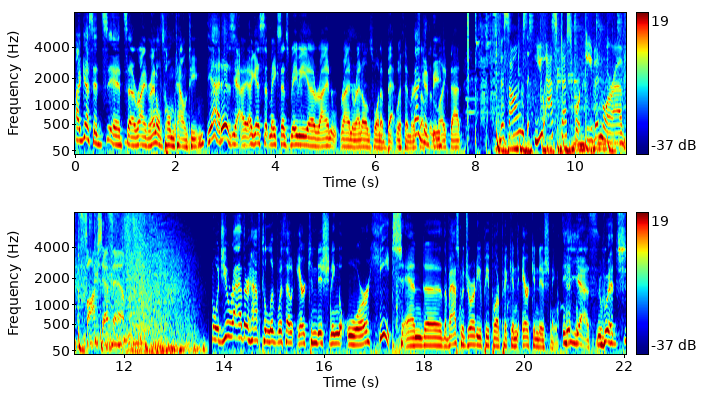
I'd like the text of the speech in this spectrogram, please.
I guess it's it's uh, Ryan Reynolds' hometown team. yeah, it is. Yeah. I, I guess that makes sense. Maybe uh, Ryan Ryan Reynolds won a bet with him or That could something be. like that. The songs you asked us for even more of. Fox FM. Would you rather have to live without air conditioning or heat? And uh, the vast majority of people are picking air conditioning. yes, which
